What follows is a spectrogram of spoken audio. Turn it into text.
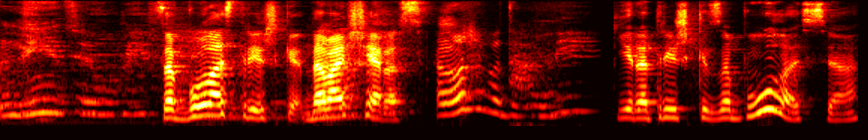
Need to be Забулась трішки. Давай ще раз. Кіра трішки забулася,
